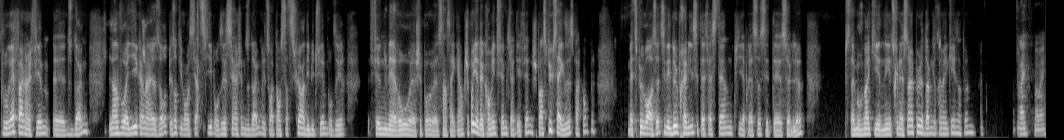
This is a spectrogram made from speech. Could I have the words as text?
pourrais faire un film euh, du Dog, l'envoyer comme à eux autres, puis les autres, ils vont le certifier pour dire c'est un film du Dog, puis tu vas ton certificat en début de film pour dire film numéro, euh, je sais pas, euh, 150. Je sais pas, il y en a combien de films qui ont été faits. Je pense plus que ça existe, par contre. Mais tu peux voir ça. Tu sais, les deux premiers, c'était Festen, puis après ça, c'était celui-là. C'est un mouvement qui est né. Tu connais ça un peu, le Dog 95, Antoine? Ouais, ouais.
